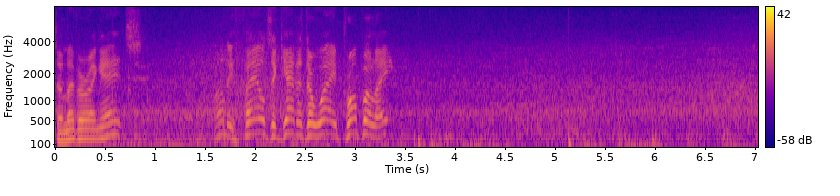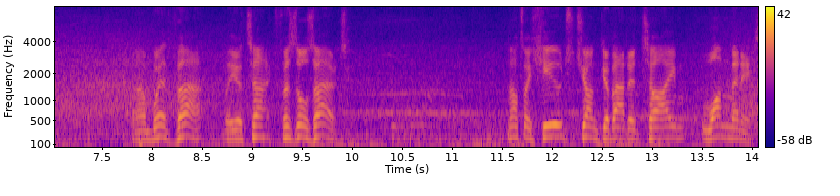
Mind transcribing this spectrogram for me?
Delivering it. Well, he failed to get it away properly. And with that, the attack fizzles out. Not a huge chunk of added time, one minute.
